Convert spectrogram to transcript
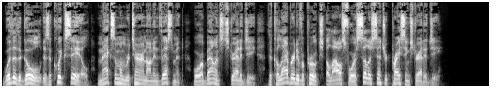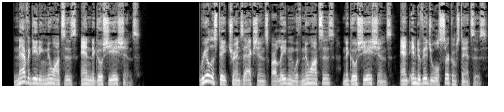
Whether the goal is a quick sale, maximum return on investment, or a balanced strategy, the collaborative approach allows for a seller centric pricing strategy. Navigating nuances and negotiations. Real estate transactions are laden with nuances, negotiations, and individual circumstances.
